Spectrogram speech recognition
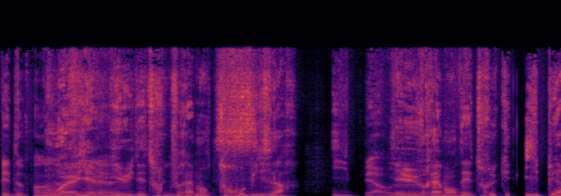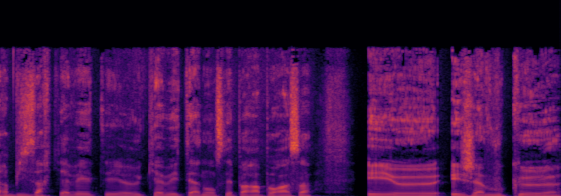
pédopornographie. Ouais, il y, a, il y a eu des trucs vraiment trop bizarres. Hyper. Il y a eu vraiment des trucs hyper bizarres qui avaient été, euh, qui avaient été annoncés par rapport à ça. Et, euh, et j'avoue que euh,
